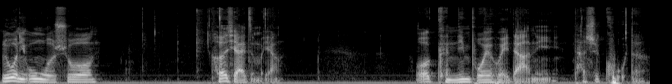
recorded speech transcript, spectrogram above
如果你问我说，喝起来怎么样？我肯定不会回答你，它是苦的。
